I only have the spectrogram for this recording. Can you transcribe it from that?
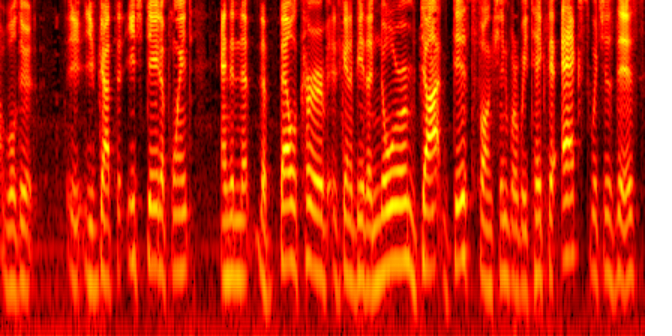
we'll do it. You've got the, each data point, and then the, the bell curve is going to be the norm dot dist function, where we take the x, which is this,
